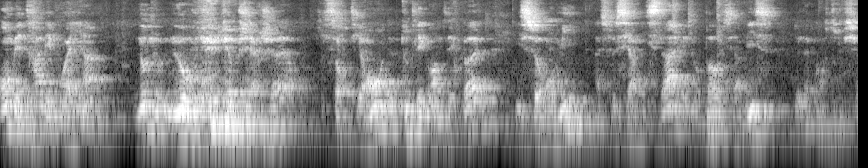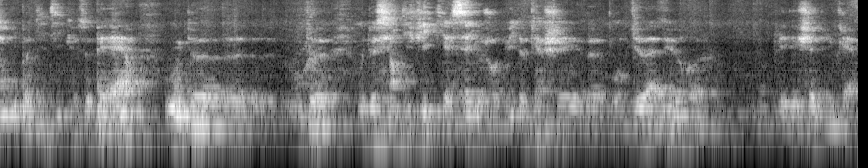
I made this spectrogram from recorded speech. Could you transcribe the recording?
on mettra les moyens, nos, futurs chercheurs qui sortiront de toutes les grandes écoles, ils seront mis à ce service-là et non pas au service de la construction d'hypothétiques EPR ou de, ou de, scientifiques qui essayent aujourd'hui de cacher au mieux à mur les déchets du nucléaire.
